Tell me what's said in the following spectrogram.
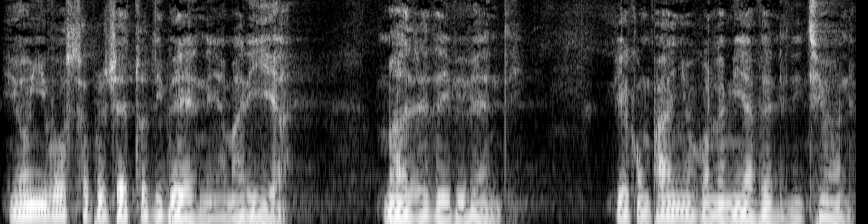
in ogni vostro progetto di bene a Maria, Madre dei viventi. Vi accompagno con la mia benedizione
